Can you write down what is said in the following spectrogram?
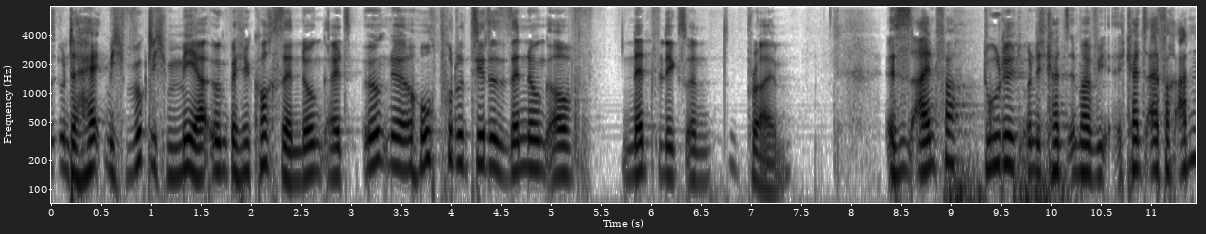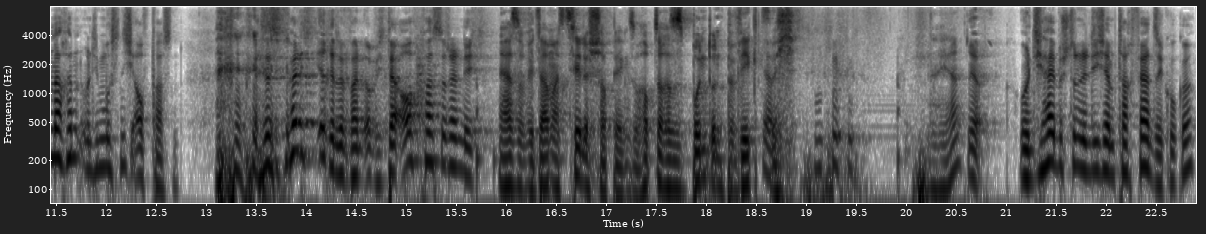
unterhält mich wirklich mehr, irgendwelche Kochsendungen, als irgendeine hochproduzierte Sendung auf Netflix und Prime. Es ist einfach, dudelt und ich kann es immer wie, ich kann es einfach anmachen und ich muss nicht aufpassen. es ist völlig irrelevant, ob ich da aufpasse oder nicht. Ja, so wie damals Teleshopping. So, Hauptsache es ist bunt und bewegt Ja. sich. naja. Ja. Und die halbe Stunde, die ich am Tag Fernsehen gucke,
